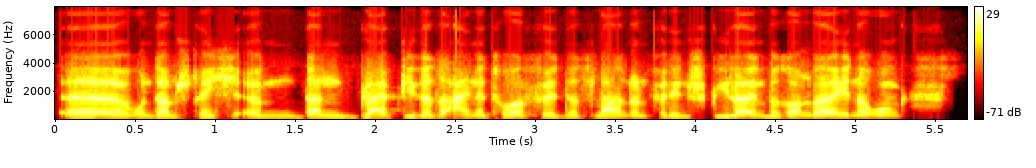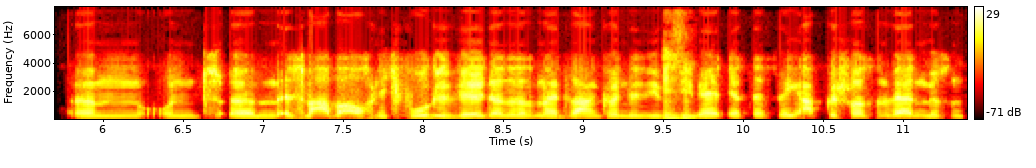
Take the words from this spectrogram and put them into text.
äh, unterm Strich, ähm, dann bleibt dieses eine Tor für das Land und für den Spieler in besonderer Erinnerung ähm, und ähm, es war aber auch nicht vogelwild, also dass man jetzt sagen könnte, die, mhm. die hätten jetzt deswegen abgeschossen werden müssen.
